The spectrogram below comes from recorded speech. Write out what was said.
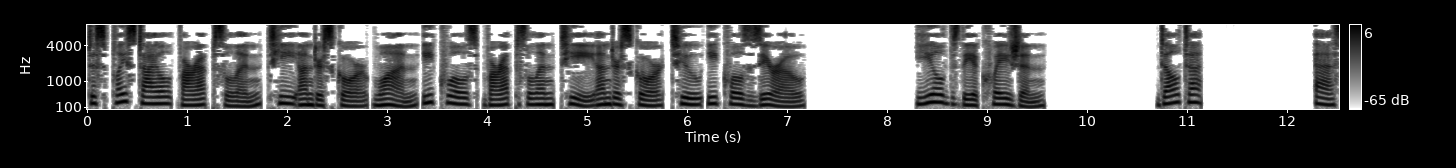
display style var epsilon t underscore 1 equals var epsilon t underscore 2 equals 0 yields the equation delta s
